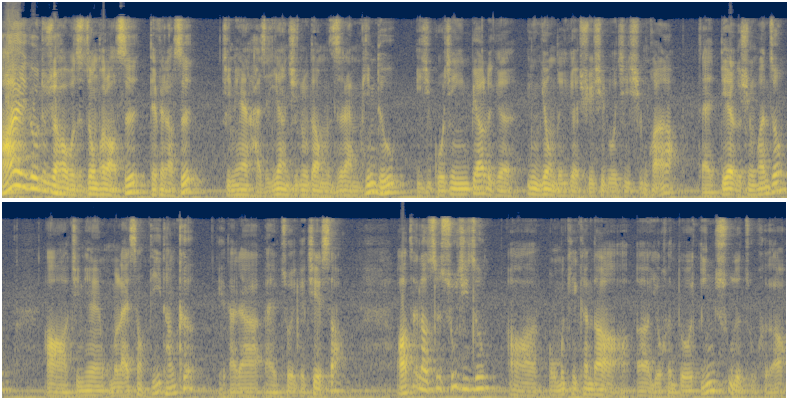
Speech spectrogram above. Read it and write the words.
嗨，各位同学好，我是中头老师 David 老师。今天还是一样进入到我们自然拼读以及国际音标的一个运用的一个学习逻辑循环啊。在第二个循环中，啊，今天我们来上第一堂课，给大家来做一个介绍。好，在老师书籍中啊，我们可以看到呃有很多因素的组合啊。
